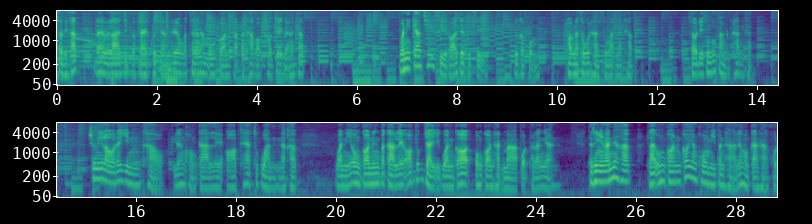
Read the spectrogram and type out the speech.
สวัสดีครับ ได้เวลาจิบกาแฟคุยกันเรื่องวัฒนธรรมองค์กรกับ A Cup of Culture แล้วนะครับ วันนี้แก้วที่ 474 อยู่กับผม ทอมนัทวุฒิหานสุวัฒน์นะครับ สวัสดีคุณผู้ฟังทุกท่านครับช่วงนี้เราได้ยินข่าว เรื่องของการเลิกออฟแทบทุกวันนะครับ วันนี้องค์กรหนึ่งประกาศเลิกออฟยกใหญ่อีกวันก็องค์กรถัดมาปลดพนักงาน แต่ถึงอย่างนั้นเนี่ยครับหลายองค์กรก็ยังคงมีปัญหาเรื่องของการหาคน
